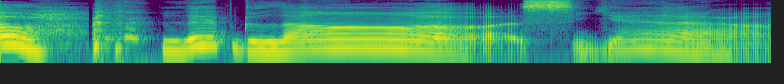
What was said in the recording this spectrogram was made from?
Oh, lip gloss. Yeah.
